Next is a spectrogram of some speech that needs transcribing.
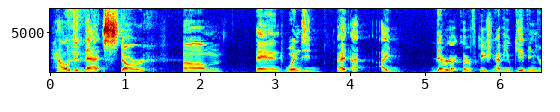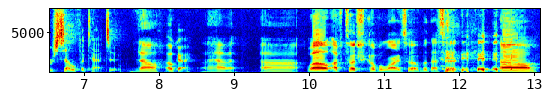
How did that start? Um, and when did I, I? I never got clarification. Have you given yourself a tattoo? No, Okay. I haven't. Uh, well, I've touched a couple lines up, but that's it. um,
